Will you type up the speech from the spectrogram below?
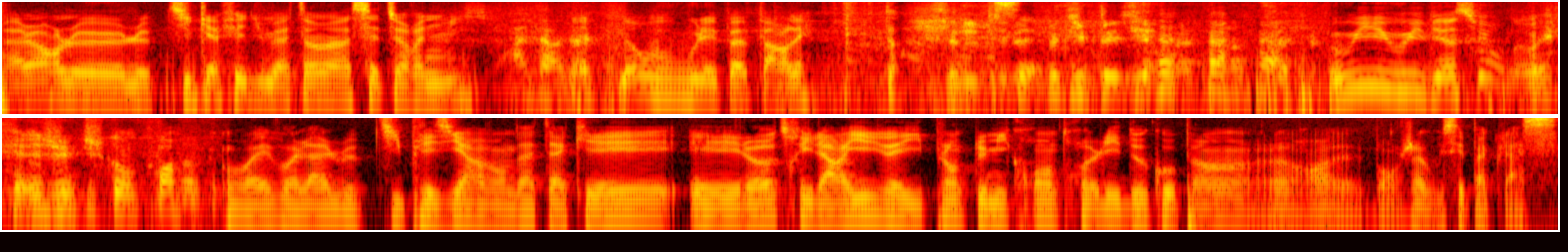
Alors le, le petit café du matin à 7h30 Non, vous voulez pas parler C'est le C'est- petit plaisir matin. Oui, oui, bien sûr, non, mais je, je comprends. Ouais, voilà, le petit plaisir avant d'attaquer, et l'autre il arrive et il plante le micro entre les deux copains, alors euh, bon, j'avoue, c'est pas classe.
